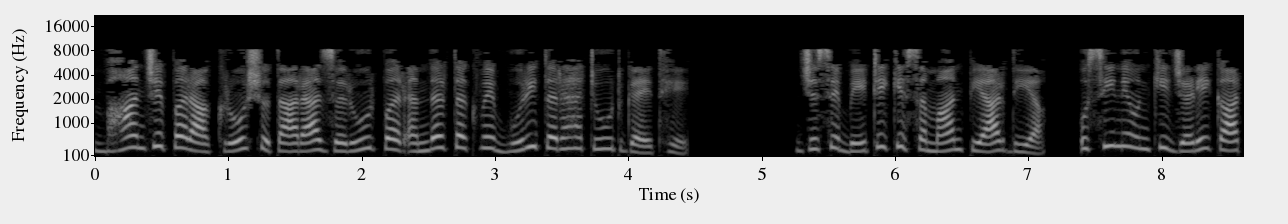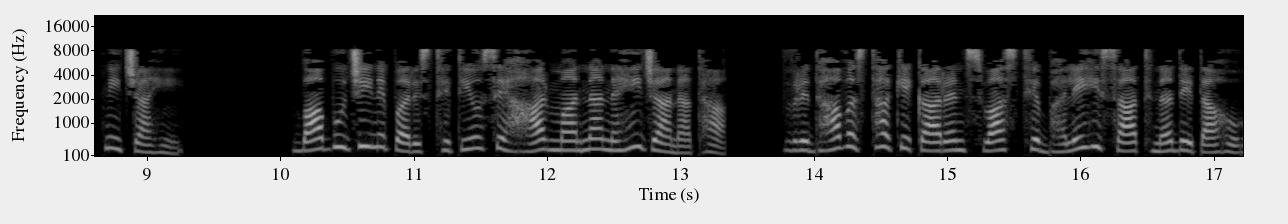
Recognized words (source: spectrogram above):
भांजे पर आक्रोश उतारा ज़रूर पर अंदर तक वे बुरी तरह टूट गए थे। जिसे बेटे के समान प्यार दिया, उसी ने उनकी जड़ें काटनी चाहिए बाबूजी ने परिस्थितियों से हार मानना नहीं जाना था। वृद्धावस्था के कारण स्वास्थ्य भले ही साथ न देता हो,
